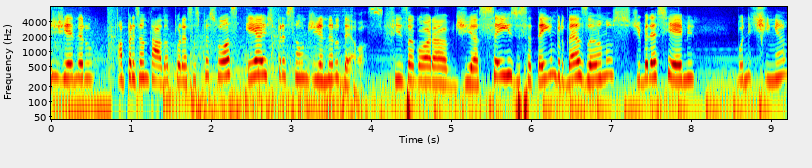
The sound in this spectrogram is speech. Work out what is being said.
de gênero apresentada por essas pessoas e a expressão de gênero delas. Fiz agora, dia 6 de setembro, 10 anos de BDSM, bonitinha,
